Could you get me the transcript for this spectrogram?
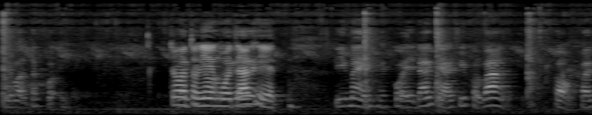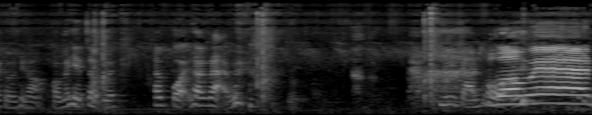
เดี๋ยวว่าตะข่อยเจ้าว่าตัวเองบ่จักเฮ็ดปีใหม่ให้ข่อยดังจากที่ข่อยบ้างกล่องไปคนพี่น้องข่อยไม่เห็นจบเลยทั้งปล่อยทั้งด่าเลยมีการฟ้องบ่แม่น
